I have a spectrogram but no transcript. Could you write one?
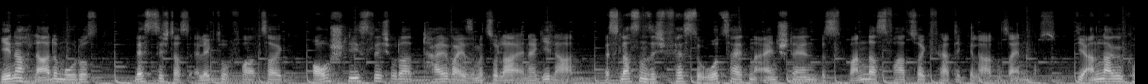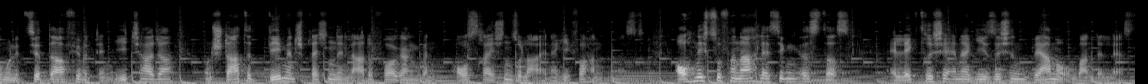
Je nach Lademodus lässt sich das Elektrofahrzeug ausschließlich oder teilweise mit Solarenergie laden. Es lassen sich feste Uhrzeiten einstellen, bis wann das Fahrzeug fertig geladen sein muss. Die Anlage kommuniziert dafür mit dem E-Charger und startet dementsprechend den Ladevorgang, wenn ausreichend Solarenergie vorhanden ist. Auch nicht zu vernachlässigen ist, dass elektrische Energie sich in Wärme umwandeln lässt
